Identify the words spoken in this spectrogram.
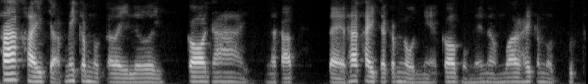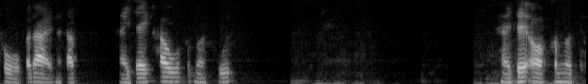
ถ้าใครจะไม่กำหนดอะไรเลยก็ได้นะครับ แต่ถ้าใครจะกำหนดเนี่ยก็ผมแนะนำว่าให้กำหนดพุทโธก็ได้นะครับ หายใจเข้ากำหนดพุทหายใจออกกำหนดโธ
